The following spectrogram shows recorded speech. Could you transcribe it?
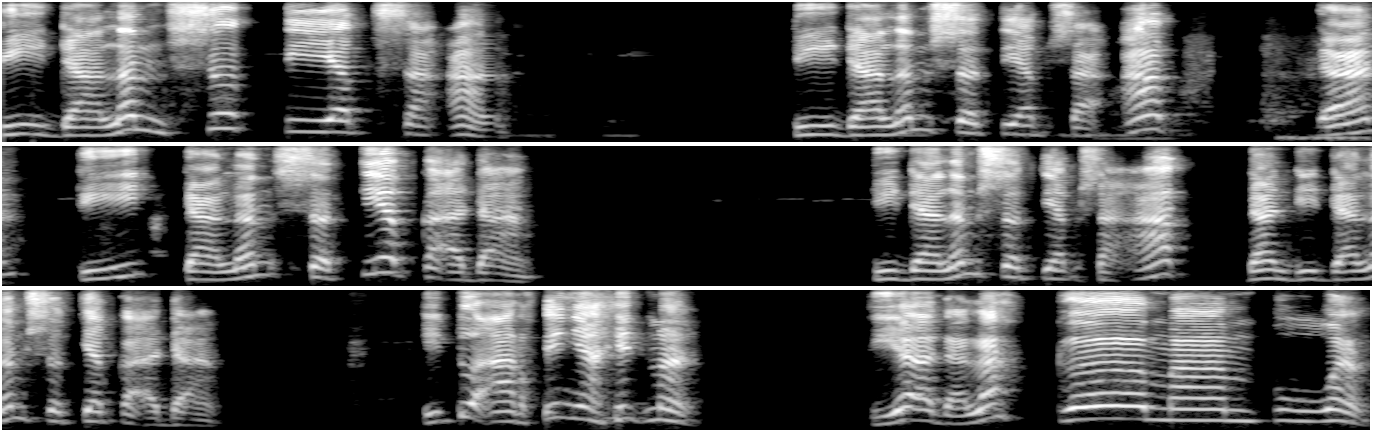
di dalam setiap saat. Di dalam setiap saat dan di dalam setiap keadaan. Di dalam setiap saat dan di dalam setiap keadaan. Itu artinya hikmat. Dia adalah kemampuan.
